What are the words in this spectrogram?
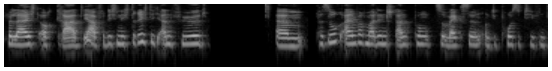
vielleicht auch gerade ja für dich nicht richtig anfühlt, ähm, versuch einfach mal den Standpunkt zu wechseln und die positiven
